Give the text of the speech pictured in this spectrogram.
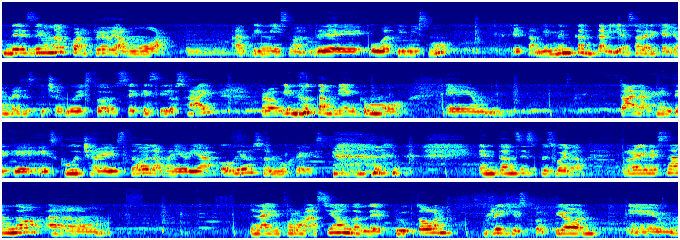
desde una parte de amor a ti misma de, o a ti mismo, que también me encantaría saber que hay hombres escuchando esto, sé que sí los hay, pero viendo también como em, toda la gente que escucha esto, la mayoría, obvio, son mujeres. Entonces, pues bueno, regresando a la información donde Plutón rige Escorpión, em,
